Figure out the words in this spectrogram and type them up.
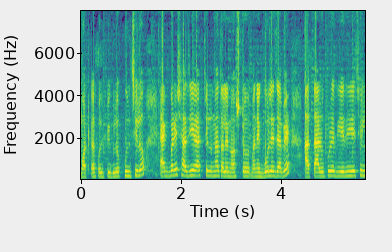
মটকা কুলফিগুলো খুলছিল, একবারে সাজিয়ে রাখছিল না, তাহলে নষ্ট মানে গলে যাবে। আর তার উপরে দিয়ে দিয়েছিল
